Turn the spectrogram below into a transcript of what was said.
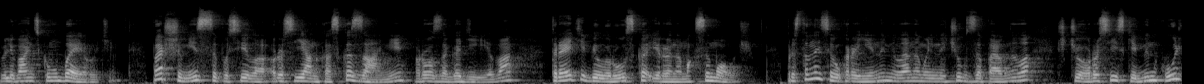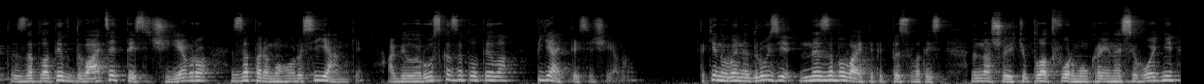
в Ліванському Бейруті. Перше місце посіла росіянка з Казані Роза Гадієва, третє білоруска Ірина Максимович. Представниця України Мілена Мельничук запевнила, що російський мінкульт заплатив 20 тисяч євро за перемогу росіянки, а білоруска заплатила 5 тисяч євро. Такі новини, друзі. Не забувайте підписуватись на нашу youtube платформу Україна сьогодні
